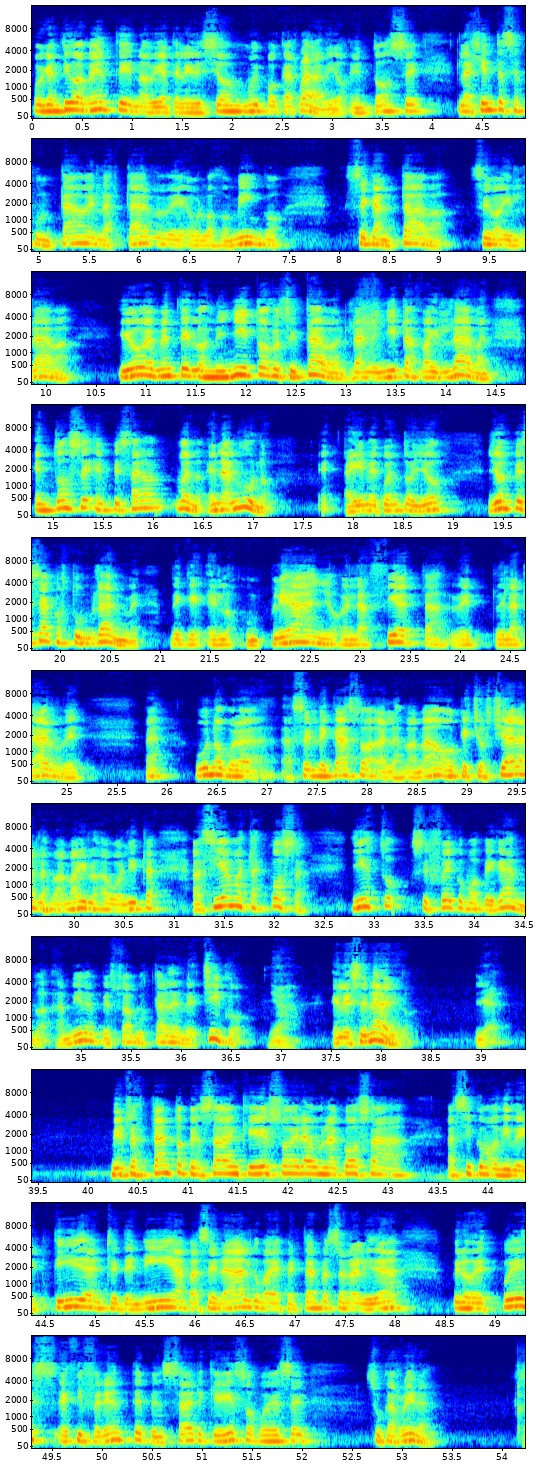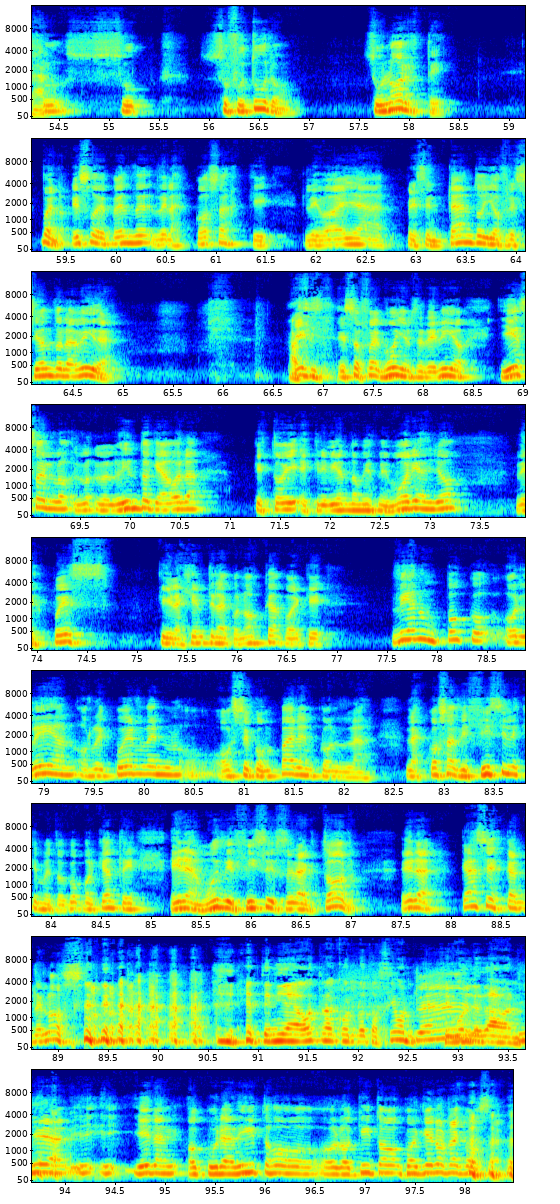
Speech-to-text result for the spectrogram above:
Porque antiguamente no había televisión, muy poca radio. Entonces la gente se juntaba en las tardes o los domingos, se cantaba, se bailaba. Y obviamente los niñitos recitaban, las niñitas bailaban. Entonces empezaron, bueno, en algunos, eh, ahí me cuento yo, yo empecé a acostumbrarme de que en los cumpleaños, en las fiestas de, de la tarde, ¿eh? uno por a- hacerle caso a las mamás o que chochearan las mamás y las abuelitas, hacíamos estas cosas. Y esto se fue como pegando. A mí me empezó a gustar desde chico Ya. el escenario. Ya. Mientras tanto pensaban que eso era una cosa así como divertida, entretenida, para hacer algo, para despertar personalidad, pero después es diferente pensar que eso puede ser su carrera, Claro. su, su, su futuro, su norte. Bueno, eso depende de las cosas que le vaya presentando y ofreciendo la vida. Es- eso fue muy entretenido. Y eso es lo, lo- lo lindo que ahora que estoy escribiendo mis memorias yo, después que la gente la conozca, porque vean un poco o lean o recuerden o, o se comparen con la- las cosas difíciles que me tocó, porque antes era muy difícil ser actor, era casi escandaloso. tenía otra connotación Claro, según le daban. Y eran, y- y- eran o curaditos o, o loquitos o cualquier otra cosa.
